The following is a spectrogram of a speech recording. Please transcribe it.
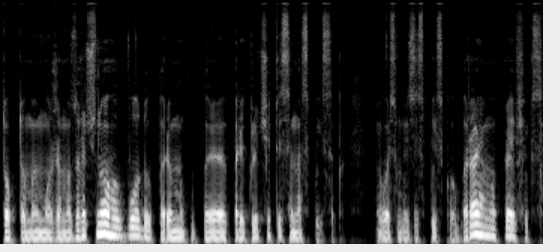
Тобто ми можемо з ручного вводу переключитися на список. І ось ми зі списку обираємо префікс.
